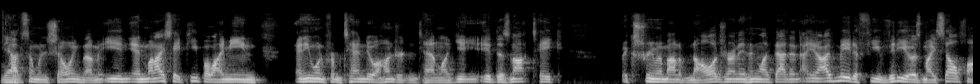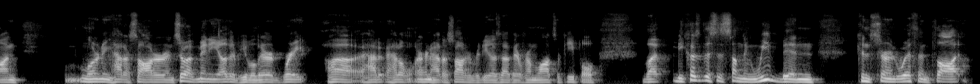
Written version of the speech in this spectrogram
yeah. have someone showing them. And when I say people, I mean anyone from 10 to 110. Like it does not take extreme amount of knowledge or anything like that. And you know, I've made a few videos myself on learning how to solder, and so have many other people. There are great uh, how, to, how to learn how to solder videos out there from lots of people. But because this is something we've been concerned with and thought,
